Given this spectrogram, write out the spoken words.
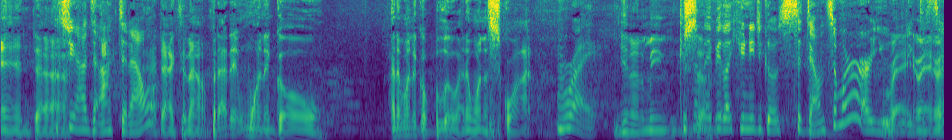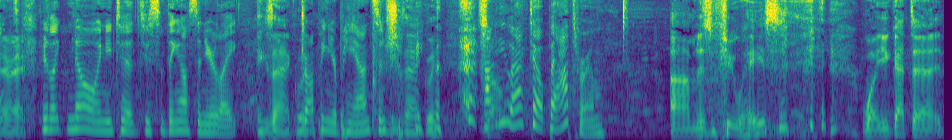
and uh, so you had to act it out? I had to act it out. But I didn't want to go. I don't want to go blue. I don't want to squat. right? You know what I mean? Because So- then they'd be like, "You need to go sit down somewhere," or you Right, need to right, sit? right, right. You're like, "No, I need to do something else," and you're like, exactly. dropping your pants and Exactly. how So- do you act out bathroom? Um, there's a few ways. well, you got to.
